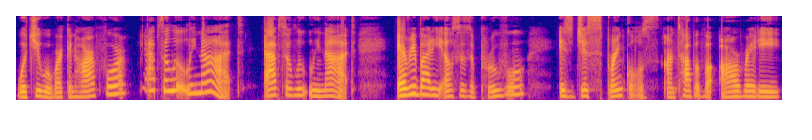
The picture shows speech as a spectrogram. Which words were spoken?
what you were working hard for? Absolutely not. Absolutely not. Everybody else's approval is just sprinkles on top of an already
